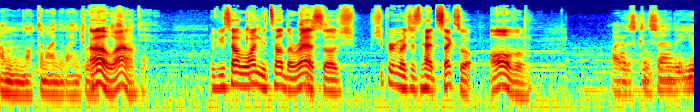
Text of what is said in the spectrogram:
I'm not denying that I enjoyed Oh, it. wow. if you tell one, you tell the rest. So she, she pretty much just had sex with all of them. I was concerned that you,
